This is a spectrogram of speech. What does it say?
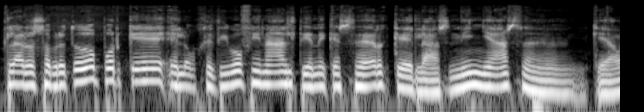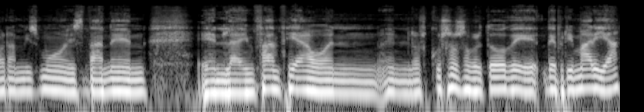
Claro, sobre todo porque el objetivo final tiene que ser que las niñas eh, que ahora mismo están en, en la infancia o en, en los cursos sobre todo de, de primaria,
